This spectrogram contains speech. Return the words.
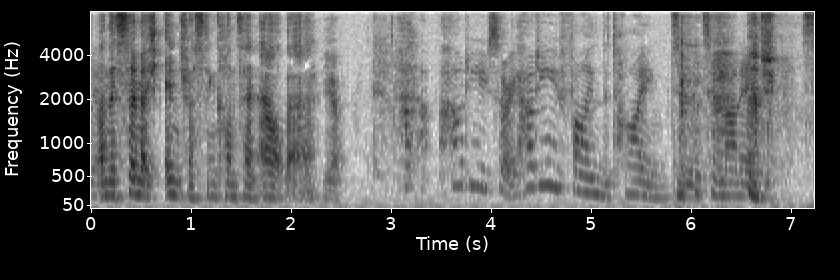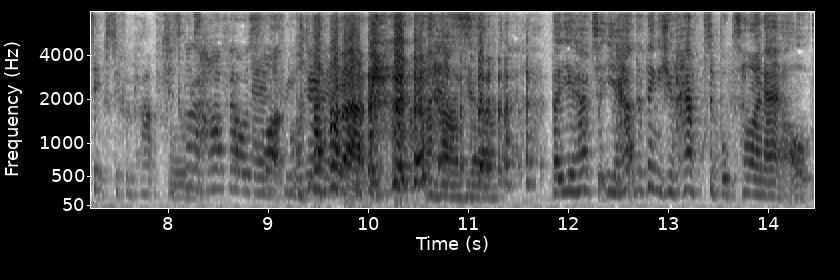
Yeah. and there's so much interesting content out there. Yeah. How, how do you sorry? How do you find the time to, to manage six different platforms? She's got a half hour slot Every day. for that. I have, yeah. But you have to. You have the thing is you have to book time out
